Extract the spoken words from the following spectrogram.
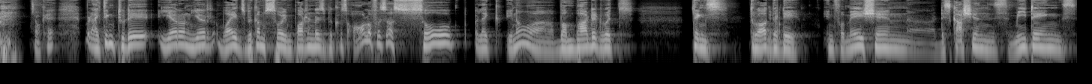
okay. But I think today, year on year, why it's become so important is because all of us are so, like, you know, uh, bombarded with things throughout yeah. the day information, uh, discussions, meetings,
